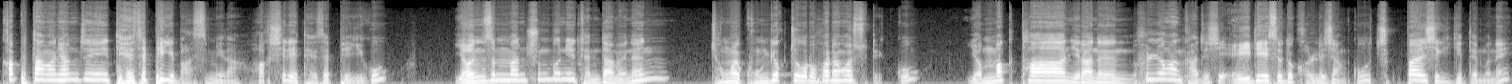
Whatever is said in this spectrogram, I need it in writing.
카페탕은 현재 대세픽이 맞습니다. 확실히 대세픽이고 연습만 충분히 된다면은 정말 공격적으로 활용할 수도 있고 연막탄이라는 훌륭한 가젯이 ADS도 걸리지 않고 즉발식이기 때문에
